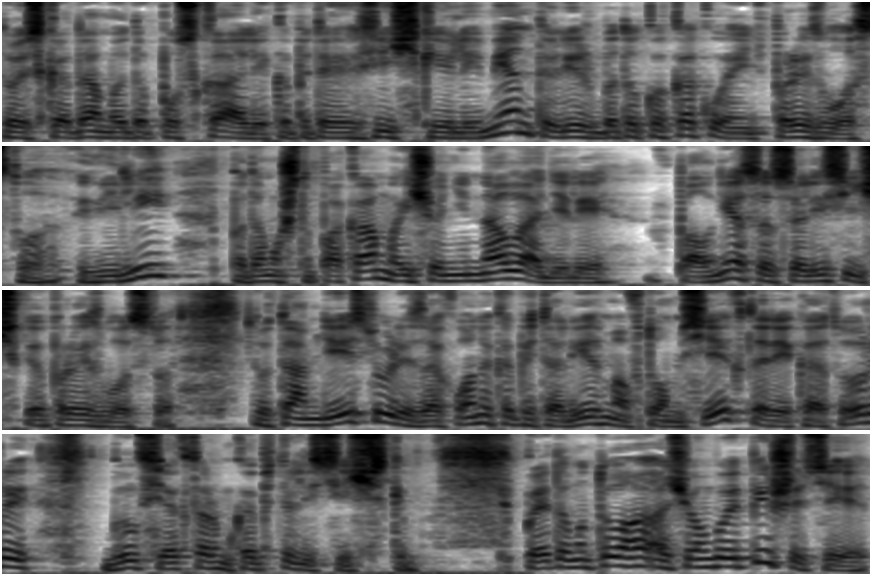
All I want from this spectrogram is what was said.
то есть, когда мы допускали капиталистические элементы, лишь бы только какое-нибудь производство вели, потому что пока мы еще не наладили вполне социалистическое производство, то там действовали законы капитализма в том секторе, который был сектором капиталистическим. Поэтому то, о чем вы пишете,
